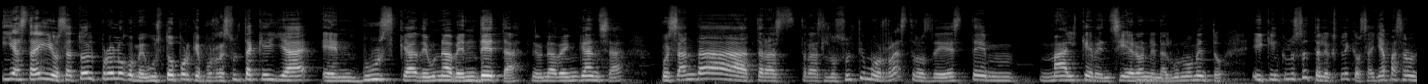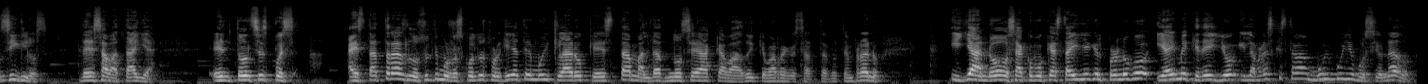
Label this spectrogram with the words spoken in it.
Y hasta ahí, o sea, todo el prólogo me gustó porque pues resulta que ella en busca de una vendetta, de una venganza, pues anda tras, tras los últimos rastros de este mal que vencieron en algún momento y que incluso te lo explica, o sea, ya pasaron siglos de esa batalla. Entonces, pues está tras los últimos rescoldos porque ella tiene muy claro que esta maldad no se ha acabado y que va a regresar tarde o temprano. Y ya, ¿no? O sea, como que hasta ahí llega el prólogo y ahí me quedé yo y la verdad es que estaba muy, muy emocionado.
